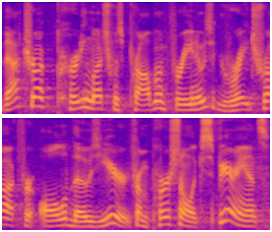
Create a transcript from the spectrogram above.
that truck pretty much was problem free and it was a great truck for all of those years. From personal experience,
